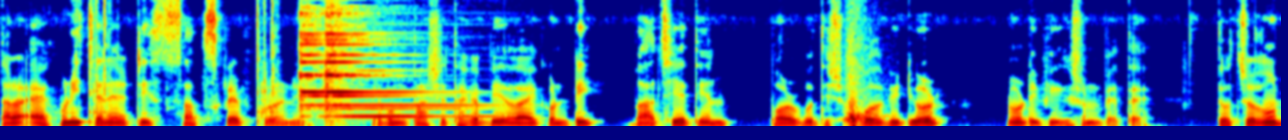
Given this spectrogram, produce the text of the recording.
তারা এখনই চ্যানেলটি সাবস্ক্রাইব করে নিন এবং পাশে থাকা বেল আইকনটি বাজিয়ে দিন পরবর্তী সকল ভিডিওর নোটিফিকেশন পেতে। তো চলুন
